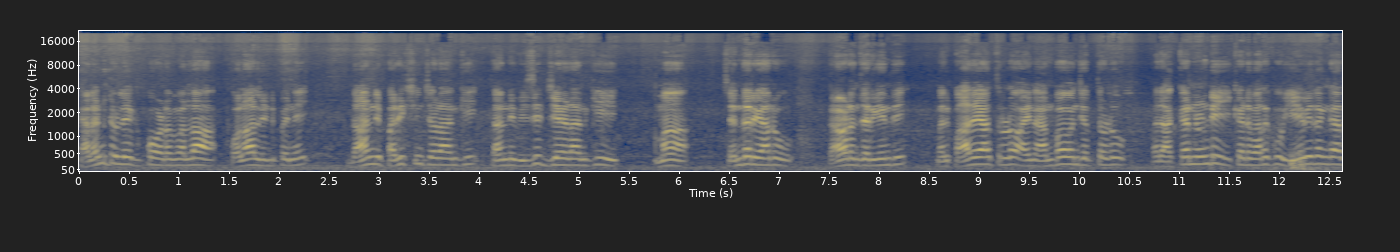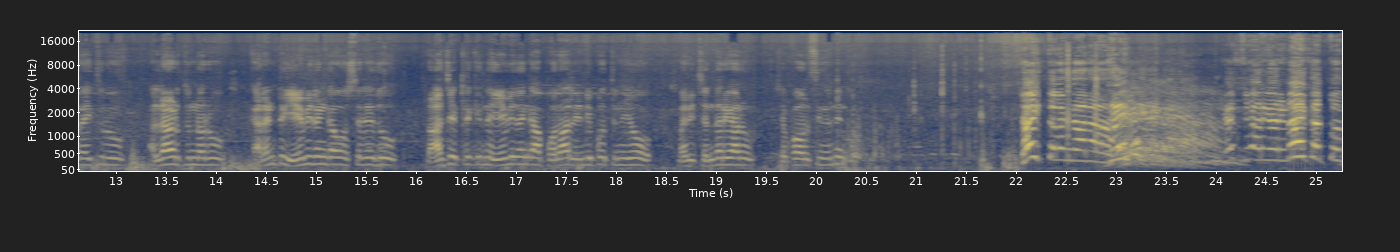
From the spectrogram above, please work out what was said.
కరెంటు లేకపోవడం వల్ల పొలాలు ఎండిపోయినాయి. దాన్ని పరీక్షించడానికి దాన్ని విజిట్ చేయడానికి మా చందర్ గారు రావడం జరిగింది. మరి పాదయాత్రలో ఆయన అనుభవం చెప్తాడు. మరి అక్కడి నుండి ఇక్కడి వరకు ఏ విధంగా రైతులు అల్లాడుతున్నారు కరెంటు ఏ విధంగా వస్తలేదు ప్రాజెక్టుల కింద ఏ విధంగా పొలాలు ఎండిపోతున్నాయో మరి చందర్ గారు చెప్పవలసిందని నేను కోరుకుంటున్నాను. జై తెలంగాణ! కేసీఆర్ గారి నాయకత్వం.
